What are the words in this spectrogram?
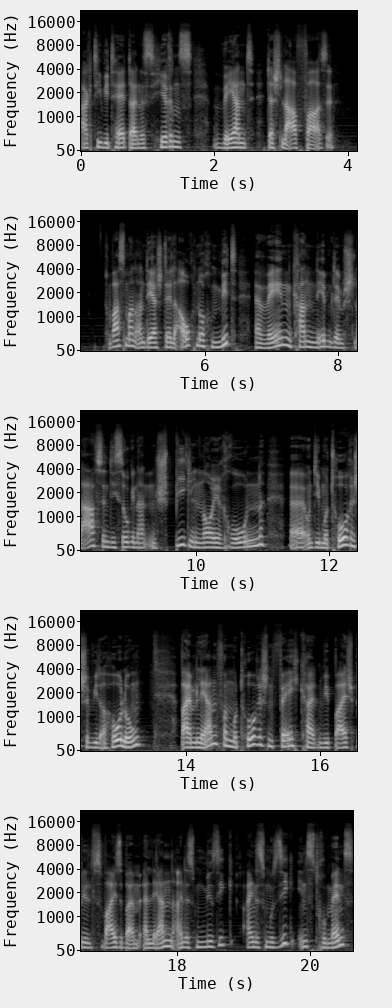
Aktivität deines Hirns während der Schlafphase. Was man an der Stelle auch noch mit erwähnen kann, neben dem Schlaf, sind die sogenannten Spiegelneuronen äh, und die motorische Wiederholung. Beim Lernen von motorischen Fähigkeiten, wie beispielsweise beim Erlernen eines, Musik, eines Musikinstruments,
